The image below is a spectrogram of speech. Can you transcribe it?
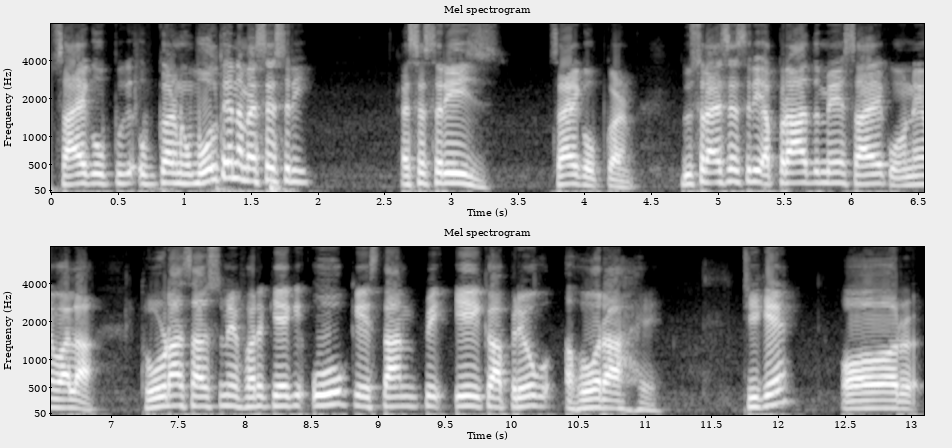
सहायक उपकरण बोलते हैं ना एसेसरी एसेसरीज सहायक उपकरण। दूसरा एसेसरी अपराध में सहायक होने वाला। थोड़ा सा उसमें फ़र्क है कि ओ के स्थान पे ए का प्रयोग हो रहा है। ठीक है? और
